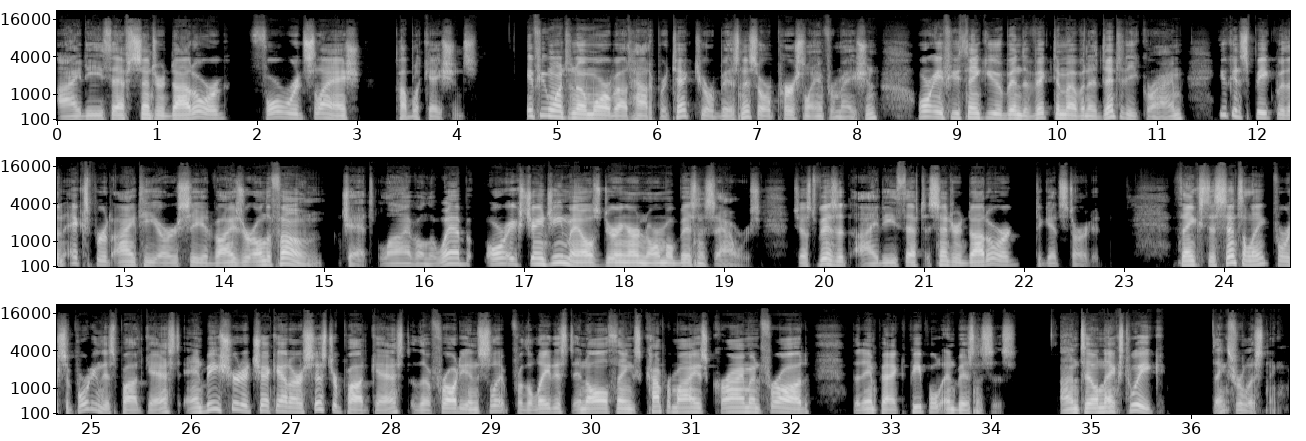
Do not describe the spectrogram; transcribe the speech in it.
idtheftcenter.org forward slash publications. If you want to know more about how to protect your business or personal information, or if you think you have been the victim of an identity crime, you can speak with an expert ITRC advisor on the phone, chat live on the web, or exchange emails during our normal business hours. Just visit idtheftcenter.org to get started. Thanks to SentiLink for supporting this podcast, and be sure to check out our sister podcast, The Fraudian Slip, for the latest in all things compromise, crime, and fraud that impact people and businesses. Until next week, thanks for listening.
